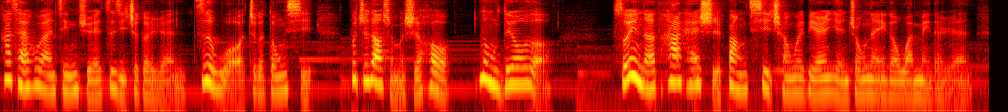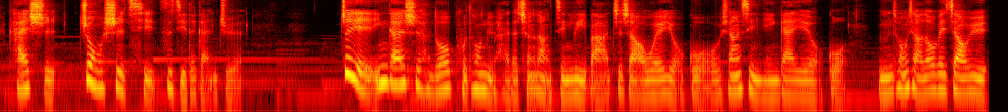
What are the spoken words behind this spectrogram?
他才忽然惊觉自己这个人，自我这个东西，不知道什么时候弄丢了。所以呢，他开始放弃成为别人眼中那一个完美的人，开始重视起自己的感觉。这也应该是很多普通女孩的成长经历吧，至少我也有过，我相信你应该也有过。你们从小都被教育，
